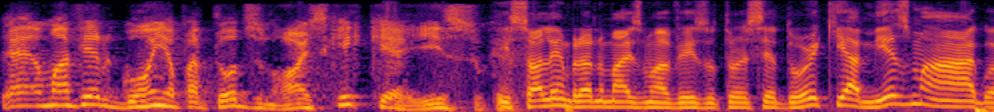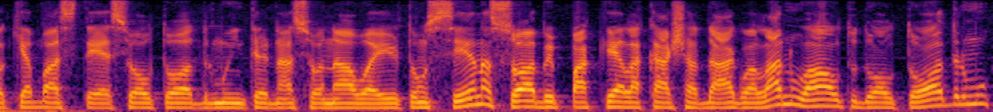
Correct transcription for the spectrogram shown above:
É uma vergonha para todos nós. O que, que é isso? Cara? E só lembrando mais uma vez o torcedor que a mesma água que abastece o Autódromo Internacional Ayrton Senna sobe para aquela caixa d'água lá no alto do autódromo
